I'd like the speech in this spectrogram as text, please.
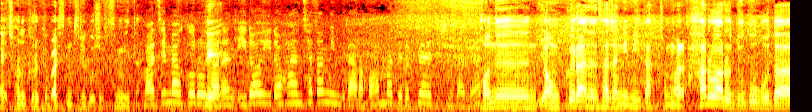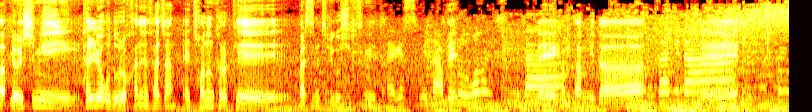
예, 저는 그렇게 말씀드리고 싶습니다. 마지막으로 네. 나는 이러이러한 사장님이다라고 한마디로 표현해 주신다면? 저는 영끌하는 사장입니다. 정말 하루하루 누구보다 열심히 하려고 노력하는 사장. 예, 저는 그렇게 말씀드리고 싶습니다. 알겠습니다. 네. 앞으로 응원하겠습니다. 네, 감사합니다. 감사합니다. 네.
